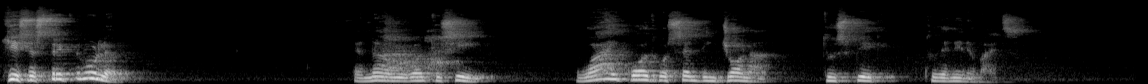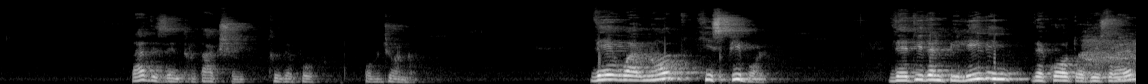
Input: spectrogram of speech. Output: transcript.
He is a strict ruler. And now we want to see why God was sending Jonah to speak to the Ninevites. That is the introduction to the book of Jonah. They were not his people. They didn't believe in the God of Israel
